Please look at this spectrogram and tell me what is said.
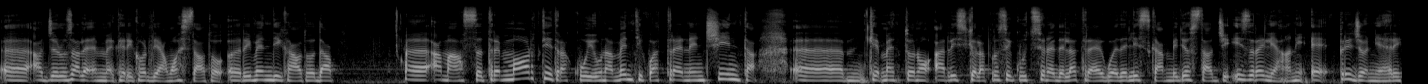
eh, a Gerusalemme che ricordiamo è stato eh, rivendicato da eh, Hamas, tre morti tra cui una 24enne incinta eh, che mettono a rischio la prosecuzione della tregua e degli scambi di ostaggi israeliani e prigionieri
